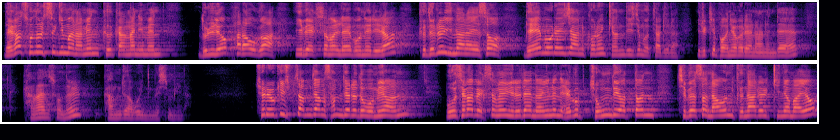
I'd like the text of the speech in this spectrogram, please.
내가 손을 쓰기만 하면 그 강한 힘엔 눌려 파라오가 이 백성을 내보내리라. 그들을 이 나라에서 내보내지 않고는 견디지 못하리라. 이렇게 번역을 해놨는데 강한 손을 강조하고 있는 것입니다. 출애굽기 13장 3절에도 보면 모세가 백성에게 이르되 너희는 애굽 종되었던 집에서 나온 그날을 기념하여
